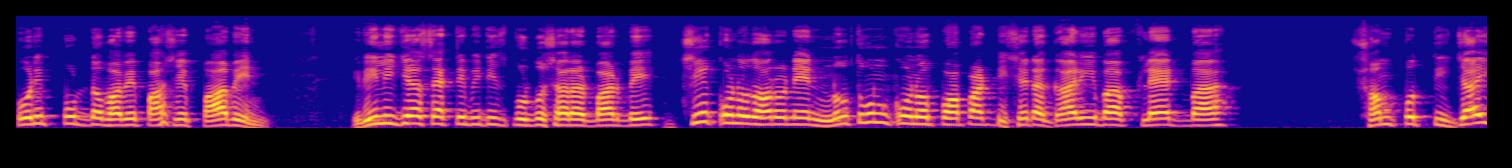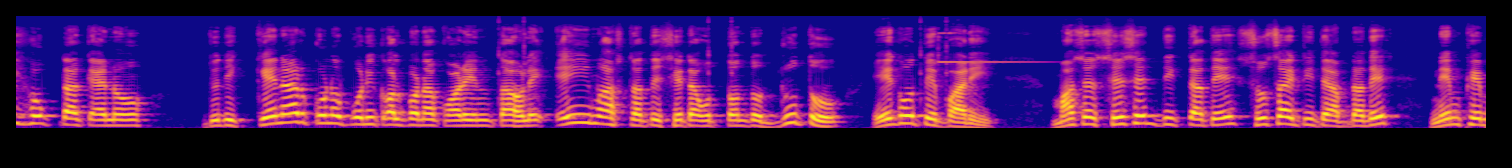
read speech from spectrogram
পরিপূর্ণভাবে পাশে পাবেন। রিলিজিয়াস অ্যাক্টিভিটিস পূর্বসারার বাড়বে, যে কোনো ধরনের নতুন কোনো প্রপার্টি সেটা গাড়ি বা ফ্ল্যাট বা সম্পত্তি যাই হোক না কেন, যদি কেনার কোনো পরিকল্পনা করেন, তাহলে এই মাসটাতে সেটা অত্যন্ত দ্রুত এগোতে পারে। মাসের শেষের দিকটাতে সোসাইটিতে আপনাদের নেমফেম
